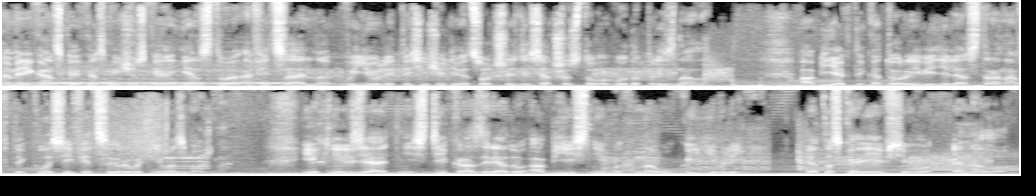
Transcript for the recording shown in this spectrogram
Американское космическое агентство официально в июле 1966 года признало, объекты, которые видели астронавты, классифицировать невозможно. Их нельзя отнести к разряду объяснимых наукой явлений. Это, скорее всего, НЛО.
